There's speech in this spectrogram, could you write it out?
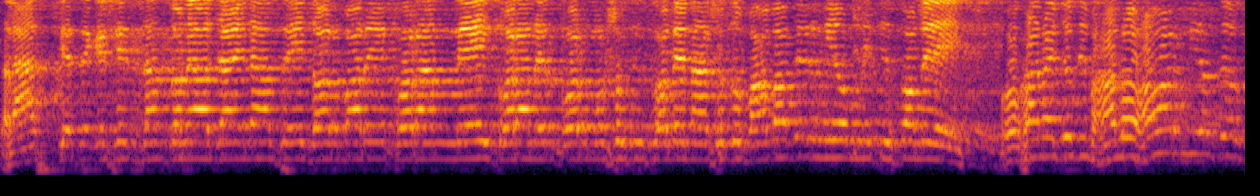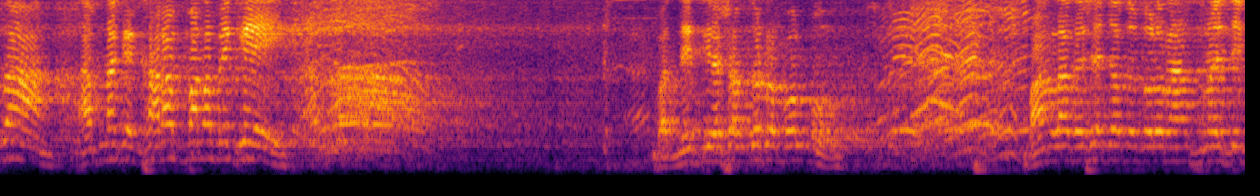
আজকে থেকে সিদ্ধান্ত নেওয়া যায় না, সেই দরবারে কোরআন নেই, কোরআনের কর্মসূচি চলে না, শুধু বাবাদের নিয়ম নীতি চলে। ওখানে যদি ভালো হওয়ার নিয়তেও যান, আপনাকে খারাপ বানাবে কে? বা দ্বিতীয় শব্দটা বলব? বাংলাদেশে যতগুলো রাজনৈতিক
